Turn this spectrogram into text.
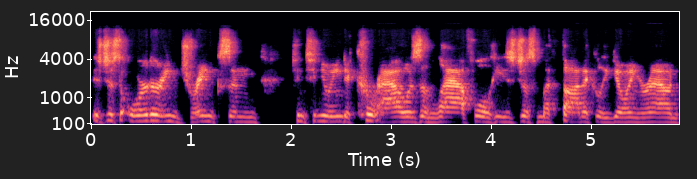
is just ordering drinks and continuing to carouse and laugh while he's just methodically going around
